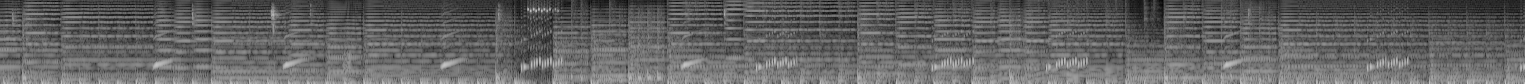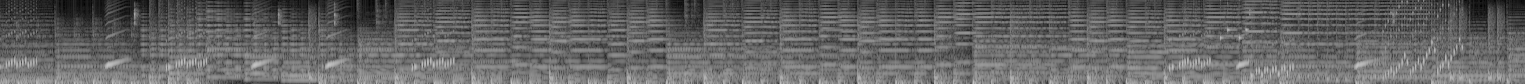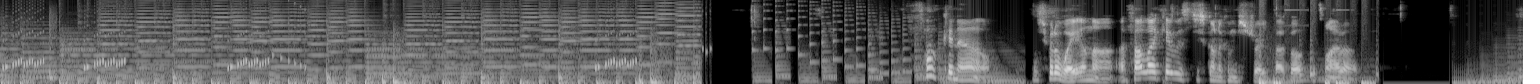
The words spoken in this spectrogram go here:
Fucking hell. I just gotta wait on that. I felt like it was just gonna come straight back up. It's my bad.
